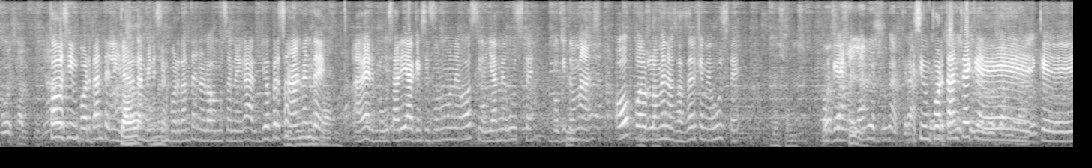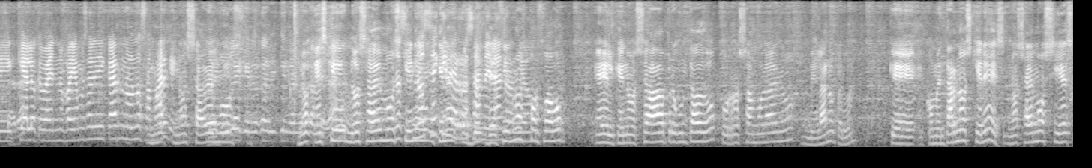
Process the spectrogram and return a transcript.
pues al final... Todo es importante, el dinero Todo, también es hombre. importante, no lo vamos a negar. Yo personalmente, a ver, me gustaría que si formo un negocio ya me guste un poquito más, o por lo menos hacer que me guste, eso es. porque Melano es una crack. es importante ¿sabes quién es que, que, que a lo que nos vayamos a dedicar no nos No, amargue. no sabemos. decirle que no es No, Rosa es que no sabemos No quién no es. sé quién quién es Rosa Melano, Decirnos, por favor, el que nos ha preguntado por Rosa Molano, Melano, perdón, que comentarnos quién es. No sabemos si es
